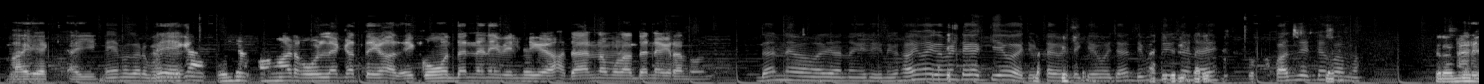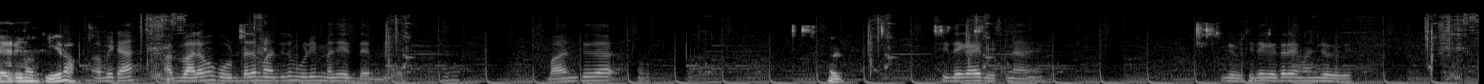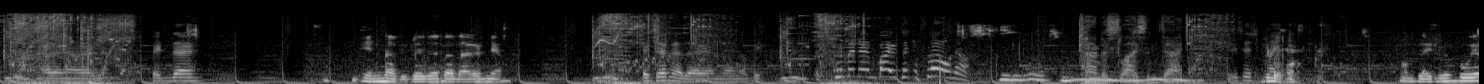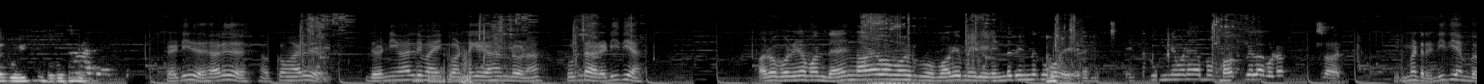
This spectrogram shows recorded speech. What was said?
බයක් අයි මේම කර ඒක පමාට කොල්ලක් ගත්ත එක ඒ කෝන් දන්නනේ වෙන්න එක හදන්න මොනත් දන්න කරන්න ඕන දන්නවා මල යන්න සිනක හයිමයි කමෙන්ට එකක් කියව චුට්ටකට කියවච දිමතිනයි පස් එට්ට පම්ම කරන්න කියනවා අපිට අප බලම කුඩ්ඩද මන්තිත මුලින් මසේ දැම්ම බන්තුද සි දෙකයි තිස්නාය විසි දෙක විතරේ මංජෝකවේ පෙඩ්දා එන්න අපි ප්‍රේජර් අදාගන්නය පෙචර් හදාගන්න අපි Time to slice and dice. ප්ලයිටල පෝය පුයි රෙඩිද හරිද ඔක්කොම හරිද ජොනිවල්ලි මයි කොන්න එක ගහන්ඩෝන පුඩ්ඩා රෙඩිදිය අර ගොනිය මන් දැන් ආයව මගේ මේක එන්න දෙන්න තුොේ දුන්න වන බක් වෙලා ගොඩක් ඉමට රෙඩිදියම්බ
